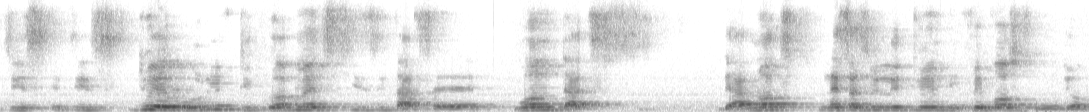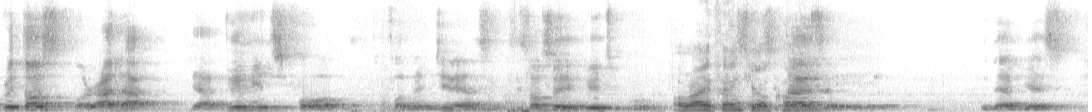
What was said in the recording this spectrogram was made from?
it is it is doable if the government sees it as uh, one that they are not necessarily doing the favors to the operators, but rather they are doing it for for Nigerians. It is also a way to go. All right, thank you. Uh, to them, yes.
